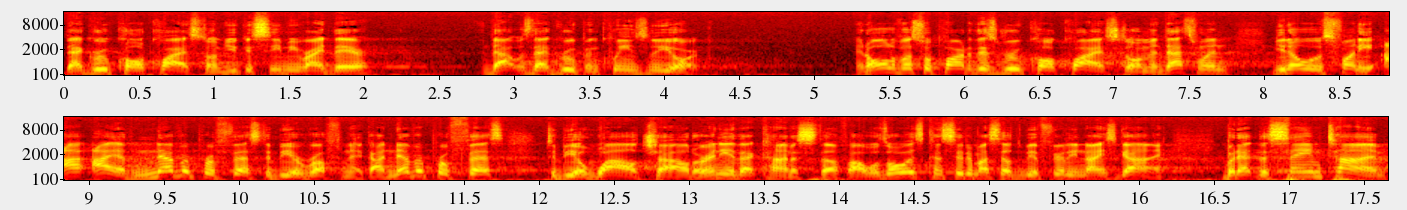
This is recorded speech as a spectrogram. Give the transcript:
That group called Quiet Storm, you can see me right there. That was that group in Queens, New York. And all of us were part of this group called Quiet Storm. And that's when, you know, it was funny. I, I, have never professed to be a roughneck. I never professed to be a wild child or any of that kind of stuff. I was always considered myself to be a fairly nice guy. But at the same time,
